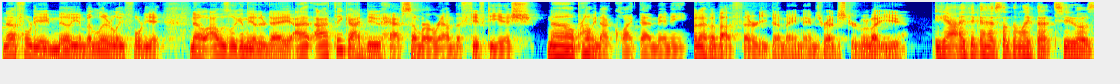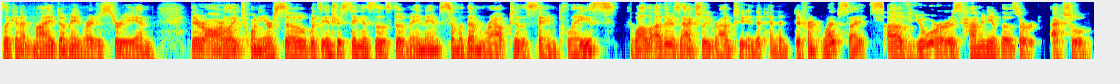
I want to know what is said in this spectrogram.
Not 48 million, but literally 48. No, I was looking the other day. I, I think I do have somewhere around the 50 ish. No, probably not quite that many, but I have about 30 domain names registered. What about you? Yeah, I think I have something like that too. I was looking at my domain registry and there are like 20 or so. What's interesting is those domain names, some of them route to the same place, while others actually route to independent different websites. Of yours, how many of those are actual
